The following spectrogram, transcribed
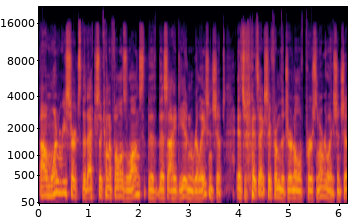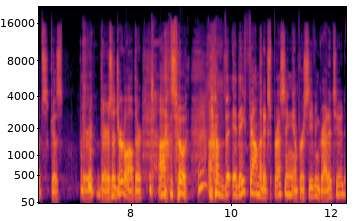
Um, one research that actually kind of follows along this idea in relationships. It's it's actually from the Journal of Personal Relationships because. There, there's a journal out there. Uh, so um, the, they found that expressing and perceiving gratitude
